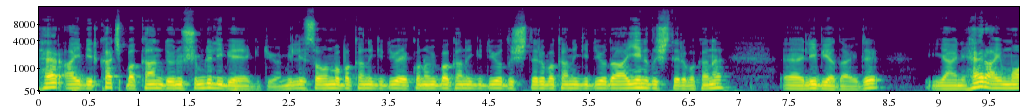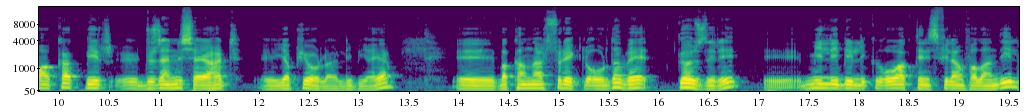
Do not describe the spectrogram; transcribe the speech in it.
her ay birkaç bakan dönüşümlü Libya'ya gidiyor. Milli Savunma Bakanı gidiyor, Ekonomi Bakanı gidiyor, Dışişleri Bakanı gidiyor. Daha yeni Dışişleri Bakanı Libya'daydı. Yani her ay muhakkak bir e, düzenli seyahat e, yapıyorlar Libya'ya. E, bakanlar sürekli orada ve gözleri milli birlik, o Akdeniz filan falan değil,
